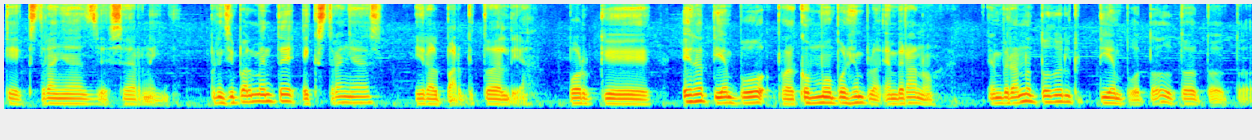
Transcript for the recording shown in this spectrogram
que extrañas de ser niño. Principalmente extrañas ir al parque todo el día, porque era tiempo, como por ejemplo en verano, en verano todo el tiempo, todo, todo, todo, todo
